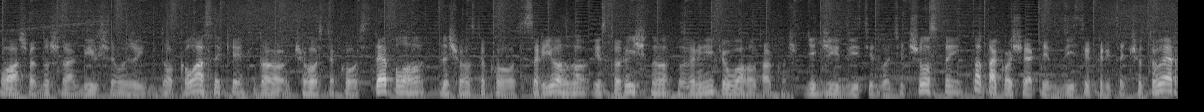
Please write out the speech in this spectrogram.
ваша душа більше лежить до класики, до чогось такого теплого, для чогось такого серйозного, історичного, зверніть увагу також. DG 226, та також як і 234,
